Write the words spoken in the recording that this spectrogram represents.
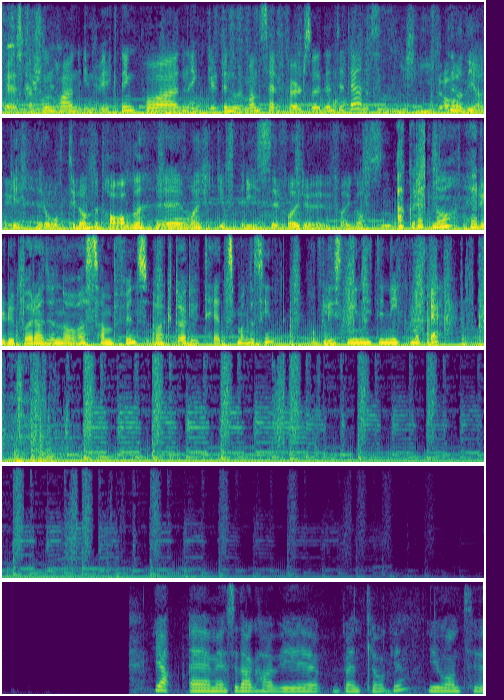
ferstasjon ha en innvirkning på den enkelte nordmanns selvfølelse og identitet? De sliter, og de har ikke råd til å betale eh, markedspriser for, for gassen. Akkurat nå hører du på Radio Novas samfunns- og aktualitetsmagasin, Opplysningen 99,3. Ja, eh, med oss i dag har vi Brent Logan. You want to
